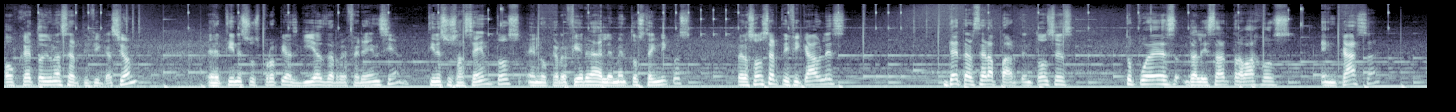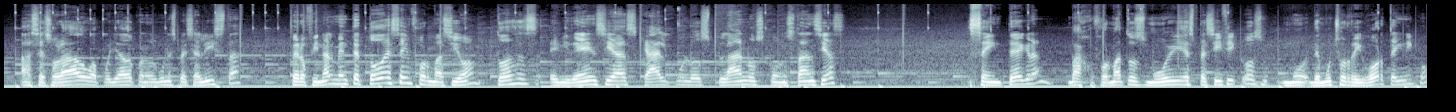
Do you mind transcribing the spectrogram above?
objeto de una certificación. Eh, tiene sus propias guías de referencia, tiene sus acentos en lo que refiere a elementos técnicos pero son certificables de tercera parte. Entonces, tú puedes realizar trabajos en casa, asesorado o apoyado con algún especialista, pero finalmente toda esa información, todas esas evidencias, cálculos, planos, constancias, se integran bajo formatos muy específicos, de mucho rigor técnico,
